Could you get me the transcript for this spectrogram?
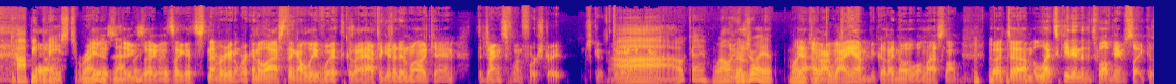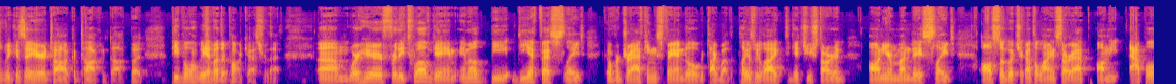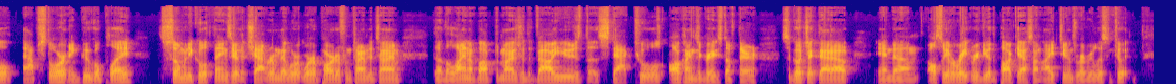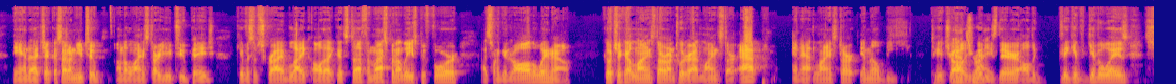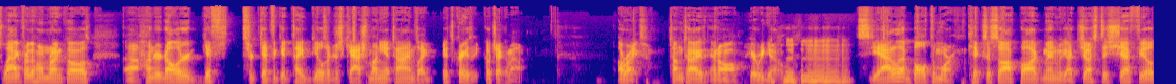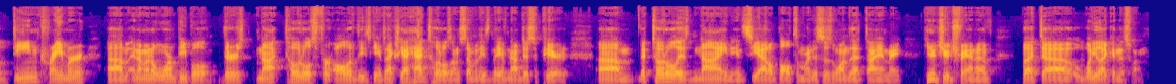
copy Uh, paste, right? Yes, exactly. Exactly. It's like it's never going to work. And the last thing I'll leave with because I have to get it in while I can. The Giants have won four straight. Just gonna throw it out Ah, okay. Well, And enjoy it. while there. you yeah. I, I am because I know it won't last long. But um, let's get into the 12 game slate because we can sit here and talk and talk and talk. But people, we have other podcasts for that. Um, we're here for the 12 game MLB DFS slate. Go over DraftKings, FanDuel. We talk about the plays we like to get you started on your Monday slate. Also, go check out the Line Star app on the Apple App Store and Google Play. So many cool things there. The chat room that we're, we're a part of from time to time, the, the lineup optimizer, the values, the stack tools, all kinds of great stuff there. So go check that out. And um, also give a rate and review of the podcast on iTunes, wherever you listen to it. And uh, check us out on YouTube on the Line Star YouTube page. Give us subscribe, like, all that good stuff. And last but not least, before I just want to get it all the way now, Go check out Line Star on Twitter at Line Star app and at Line Star MLB to get you all That's your right. goodies there. All the they give giveaways, swag for the home run calls, uh, hundred dollar gift certificate type deals, or just cash money at times. Like it's crazy. Go check them out. All right, tongue tied and all. Here we go. Seattle at Baltimore kicks us off. Bogman. We got Justice Sheffield, Dean Kremer, um, and I'm going to warn people: there's not totals for all of these games. Actually, I had totals on some of these, and they have now disappeared. Um, the total is nine in Seattle, Baltimore. And this is one that I am a huge, huge fan of. But uh, what do you like in this one?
